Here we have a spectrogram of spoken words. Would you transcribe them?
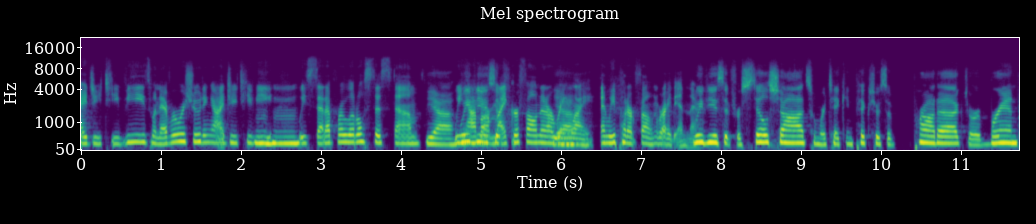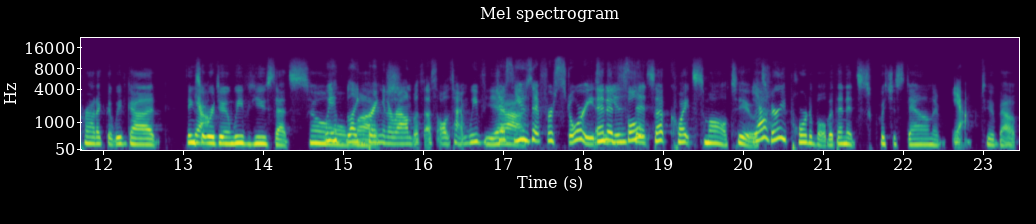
IGTVs. Whenever we're shooting IGTV, Mhm. we set up our little system. Yeah. We have our it for- microphone and our yeah. ring light, and we put our phone right in there. We've used it for still shots when we're taking pictures of product or brand product that we've got, things Yeah. that we're doing. We've used that so we like bring it around with us all the time. We've Yeah. just used it for stories. And we it folds up quite small too. It's very portable, but then it squishes down Yeah. to about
